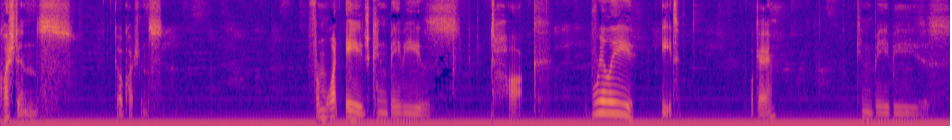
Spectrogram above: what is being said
questions. Go questions. From what age can babies talk? Really? Eat. Okay. Can babies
